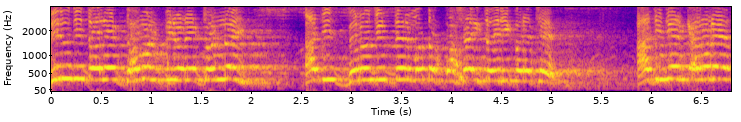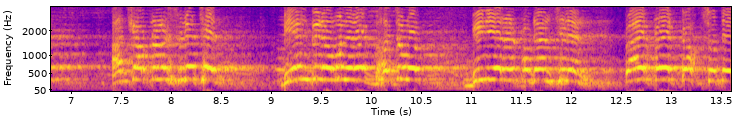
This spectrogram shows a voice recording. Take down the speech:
বিরোধী দলের দমন পীড়নের জন্যই আজিজ বেনজিরদের মতো কসাই তৈরি করেছে। আজিজের কারণে আজকে আপনারা শুনেছেন বিএনপির আমলের এক ভদ্রলোক বিডিআর প্রধান ছিলেন। প্রায় প্রায় টক শোতে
